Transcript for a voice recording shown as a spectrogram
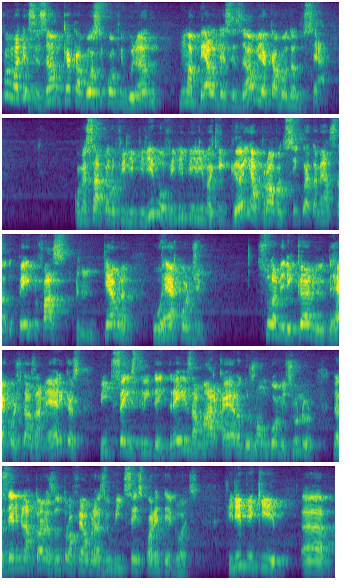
Foi uma decisão que acabou se configurando uma bela decisão e acabou dando certo. Começar pelo Felipe Lima. O Felipe Lima que ganha a prova dos 50 metros do peito, faz, quebra o recorde sul-americano e recorde das Américas, 26,33. A marca era do João Gomes Júnior das eliminatórias do Troféu Brasil, 26,42. Felipe que uh,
